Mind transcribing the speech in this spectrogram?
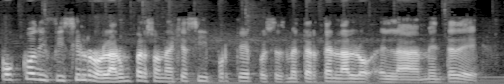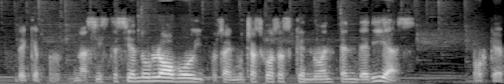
poco difícil rolar un personaje así porque pues es meterte en la, lo- en la mente de, de que pues, naciste siendo un lobo y pues hay muchas cosas que no entenderías porque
